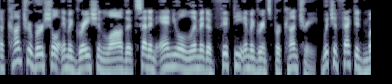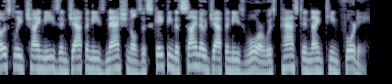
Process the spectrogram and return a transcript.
A controversial immigration law that set an annual limit of 50 immigrants per country, which affected mostly Chinese and Japanese nationals escaping the Sino-Japanese War was passed in 1940.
